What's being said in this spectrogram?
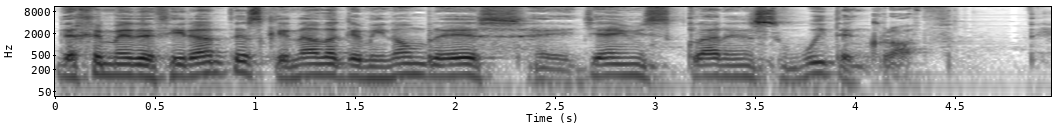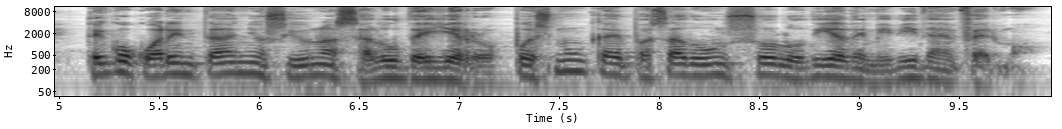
Déjeme decir antes que nada que mi nombre es eh, James Clarence Whittencroft. Tengo 40 años y una salud de hierro, pues nunca he pasado un solo día de mi vida enfermo.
